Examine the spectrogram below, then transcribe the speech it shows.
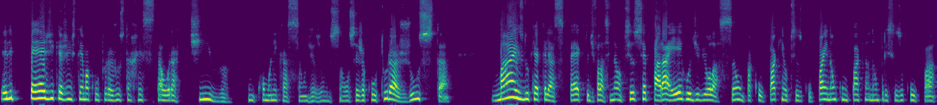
ele pede que a gente tenha uma cultura justa restaurativa, com comunicação e resolução, ou seja, cultura justa, mais do que aquele aspecto de falar assim, não, eu preciso separar erro de violação para culpar quem eu preciso culpar e não culpar quem eu não preciso culpar.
